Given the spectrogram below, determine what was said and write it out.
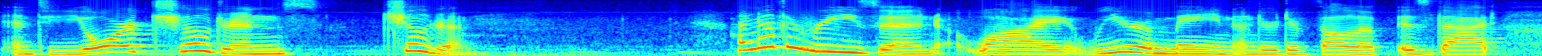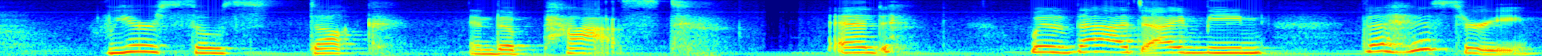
and to your children's children. Another reason why we remain underdeveloped is that we are so stuck in the past. And with that, I mean the history.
